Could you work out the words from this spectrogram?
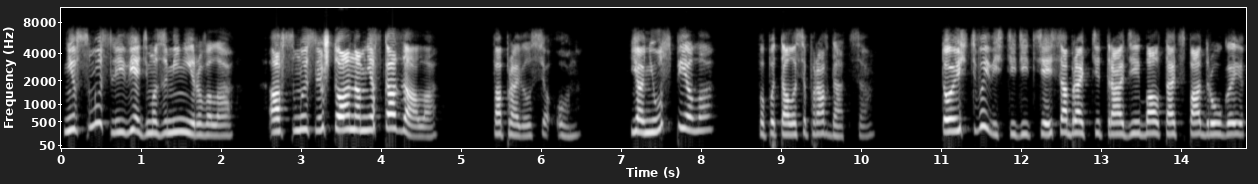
Не в смысле ведьма заминировала, а в смысле, что она мне сказала, поправился он. Я не успела, попыталась оправдаться. То есть вывести детей, собрать тетради и болтать с подругой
